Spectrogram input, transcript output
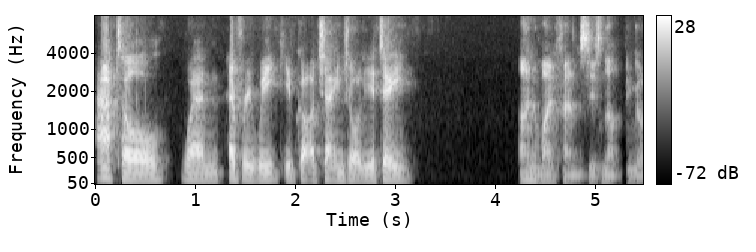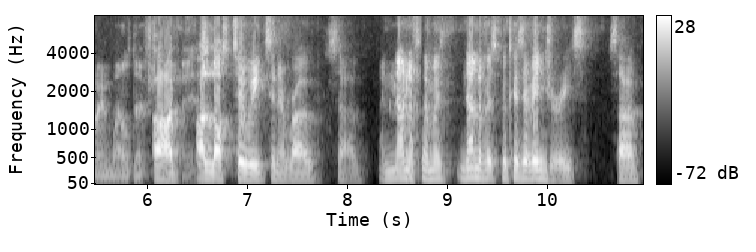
at all when every week you've got to change all your team. I know my fantasy's not been going well. Definitely, oh, I lost two weeks in a row. So, and none of them is none of it's because of injuries. So,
